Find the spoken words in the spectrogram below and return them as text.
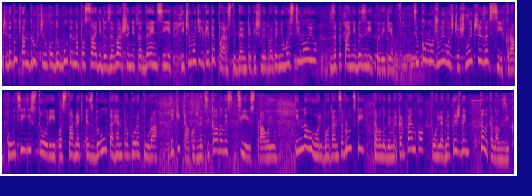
Чи дадуть Андрущенко добути на посаді до завершення каденції? І чому тільки тепер студенти пішли проти нього стіною? Запитання без відповіді. Цілком можливо, що швидше за всіх крапку у цій історії поставлять СБУ та Генпрокуратура, які також зацікавились цією справою. Інна Гоголь, Богдан Савруцький та Володимир Карпенко. Погляд на тиждень. Телеканал ЗІК.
